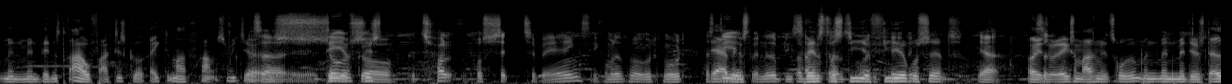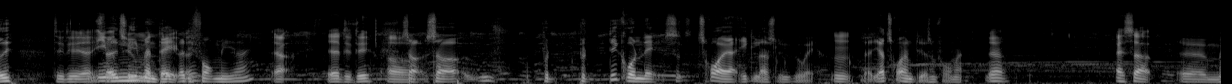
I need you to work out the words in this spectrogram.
men, men Venstre har jo faktisk gået rigtig meget frem, så vidt jeg Altså, så DF sidst. går, går 12 procent tilbage, ikke? Så de kommer ned på 8,8. Altså, Ja, DF Venstre- er nede at blive Og Venstre stiger Radikale, 4 ikke? procent. Ja, Og Så- så, det er ikke så meget, som jeg troede, men, men, men det er jo stadig, det, det er det er stadig 21 9 mandater, mandater, de får mere. Ikke? Ja, det er det. Og, Så, så på, på det grundlag, så tror jeg ikke, Lars Løkke går af. Mm. Jeg- Jeg tror, han bliver som formand. ja. Altså, Øhm,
